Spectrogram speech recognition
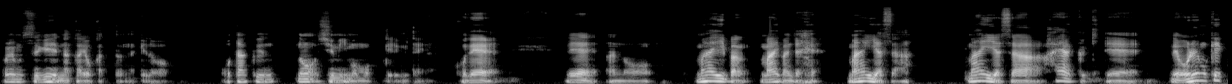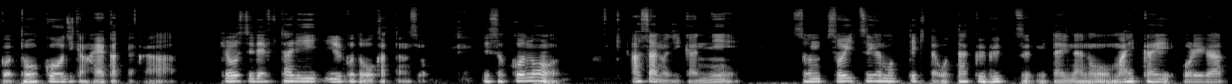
これもすげえ仲良かったんだけど、オタクの趣味も持ってるみたいな子で、で、あの、毎晩、毎晩じゃねえ、毎朝、毎朝早く来て、で、俺も結構登校時間早かったから、教室で二人いること多かったんですよ。で、そこの朝の時間に、そ、そいつが持ってきたオタクグッズみたいなのを毎回俺が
